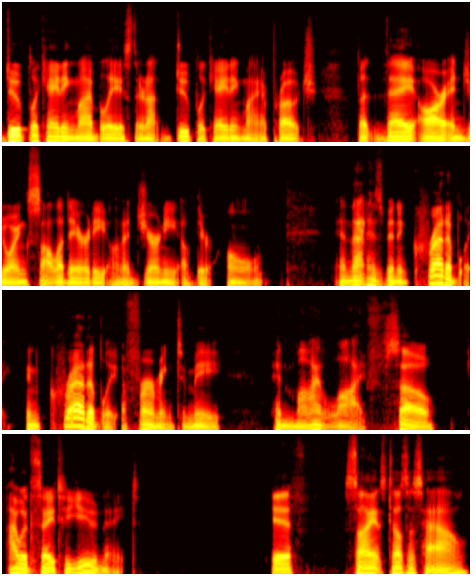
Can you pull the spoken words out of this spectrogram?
duplicating my beliefs, they're not duplicating my approach, but they are enjoying solidarity on a journey of their own. And that has been incredibly, incredibly affirming to me in my life. So I would say to you, Nate, if science tells us how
